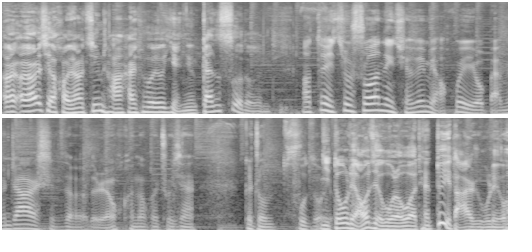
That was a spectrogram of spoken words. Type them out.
而而且好像经常还是会有眼睛干涩的问题。啊，对，就是说那个全飞秒会有百分之二十左右的人可能会出现各种副作用。你都了解过了，我天，对答如流。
